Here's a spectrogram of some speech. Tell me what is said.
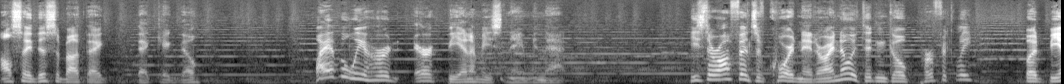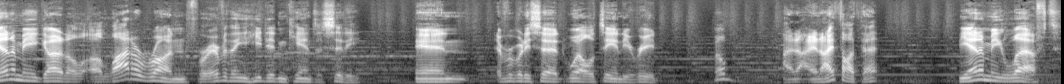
I'll say this about that that gig though. Why haven't we heard Eric Bieniemy's name in that? He's their offensive coordinator. I know it didn't go perfectly, but Bieniemy got a, a lot of run for everything he did in Kansas City, and everybody said, "Well, it's Andy Reid." Well, and I, and I thought that Bieniemy left.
